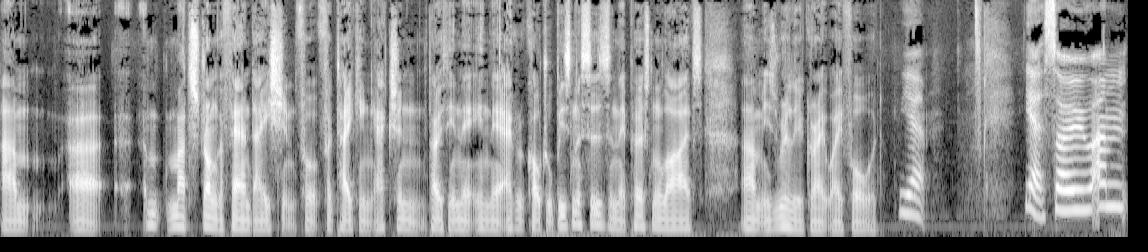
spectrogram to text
um, uh, a much stronger foundation for, for taking action both in their in their agricultural businesses and their personal lives um, is really a great way forward. Yeah. Yeah, so um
